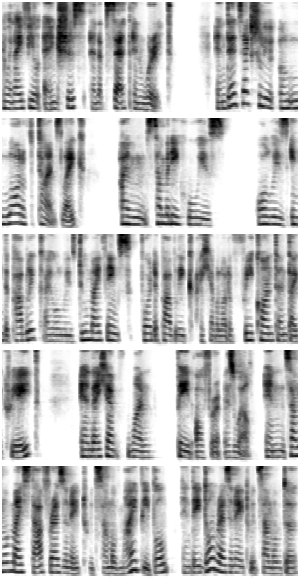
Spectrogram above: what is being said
When I feel anxious and upset and worried. And that's actually a lot of times. Like, I'm somebody who is always in the public. I always do my things for the public. I have a lot of free content I create, and I have one paid offer as well. And some of my stuff resonate with some of my people, and they don't resonate with some of the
